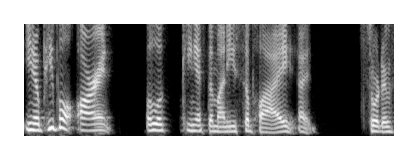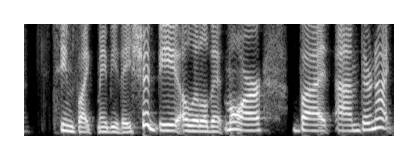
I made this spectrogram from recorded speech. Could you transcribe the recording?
you know, people aren't looking at the money supply. It sort of seems like maybe they should be a little bit more, but um, they're not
